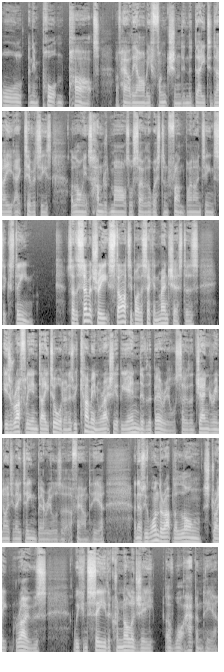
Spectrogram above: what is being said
all an important part of how the army functioned in the day to day activities along its 100 miles or so of the Western Front by 1916. So the cemetery, started by the 2nd Manchesters, is roughly in date order. And as we come in, we're actually at the end of the burials. So the January 1918 burials are found here. And as we wander up the long, straight rows, we can see the chronology of what happened here.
